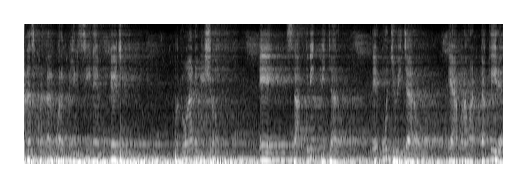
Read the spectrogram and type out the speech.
માનસ પટલ પર પીરસીને મૂકે છે. ભગવાન વિષ્ણુ એ સાત્વિક વિચારો, એ ઉચ્ચ વિચારો એ આપણામાં ટકી રહે,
